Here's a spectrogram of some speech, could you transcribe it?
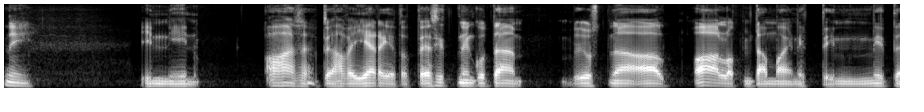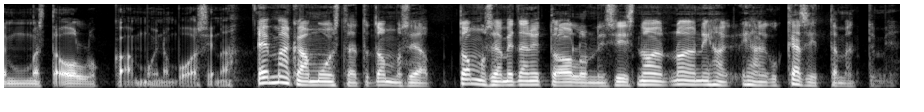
Niin. Niin, aha, se on ihan järjetöntä. Ja sitten niin tämä just nämä aallot, mitä mainittiin, niin niitä ei mun mielestä ollutkaan muina vuosina. En mäkään muista, että tommosia, tommosia mitä nyt on ollut, niin siis noin noi on ihan, ihan niin kuin käsittämättömiä.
